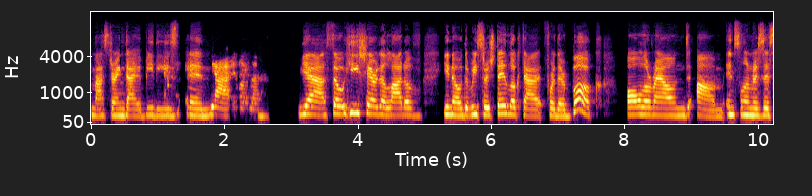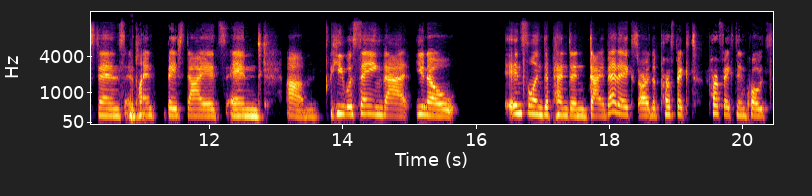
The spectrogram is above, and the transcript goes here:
Mastering Diabetes, and yeah, I love them. Yeah. So he shared a lot of, you know, the research they looked at for their book all around um, insulin resistance and plant based diets. And um, he was saying that, you know, insulin dependent diabetics are the perfect perfect in quotes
